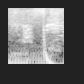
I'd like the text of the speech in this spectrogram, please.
I see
